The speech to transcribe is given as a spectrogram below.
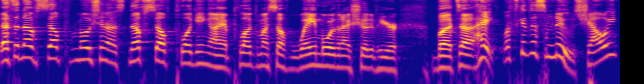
that's enough self promotion. That's enough self plugging. I have plugged myself way more than I should have here. But uh, hey, let's get to some news, shall we?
